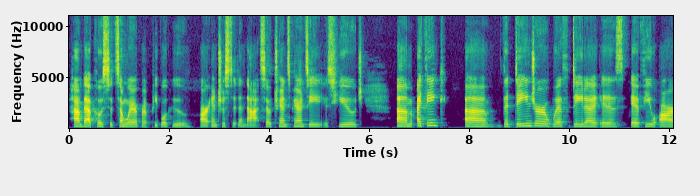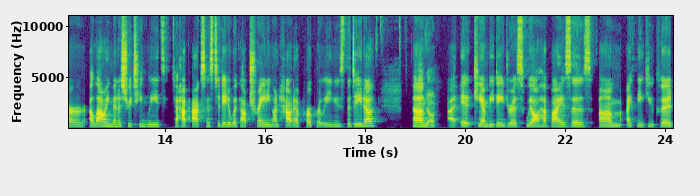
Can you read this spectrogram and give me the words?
have that posted somewhere for people who are interested in that. So transparency is huge. Um, I think um, the danger with data is if you are allowing ministry team leads to have access to data without training on how to appropriately use the data. Um, yeah. It can be dangerous. We all have biases. Um, I think you could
